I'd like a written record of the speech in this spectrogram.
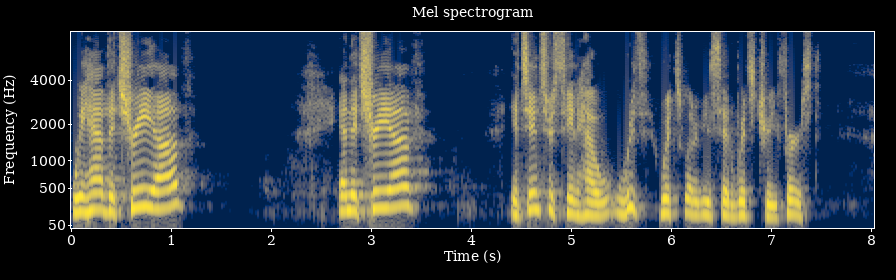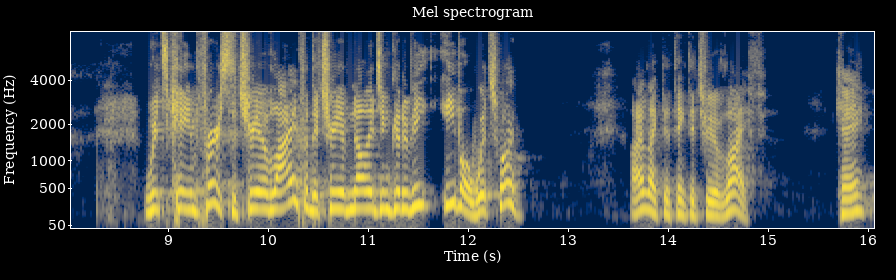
We have the tree of and the tree of? It's interesting how, which, which one of you said which tree first? Which came first, the tree of life or the tree of knowledge and good of evil? Which one? I like to think the tree of life. Okay?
